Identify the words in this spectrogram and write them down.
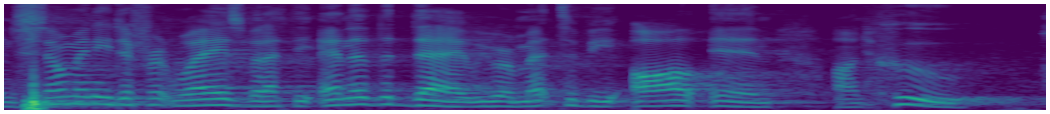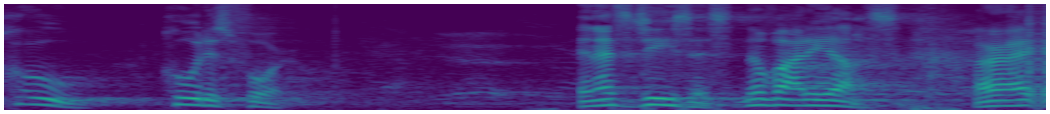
in so many different ways. But at the end of the day, we were meant to be all in on who, who, who it is for. And that's Jesus, nobody else. All right?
